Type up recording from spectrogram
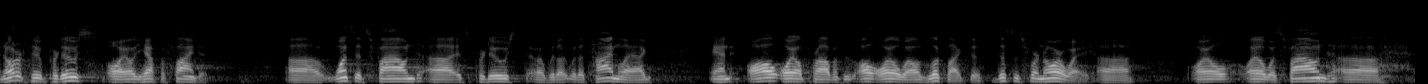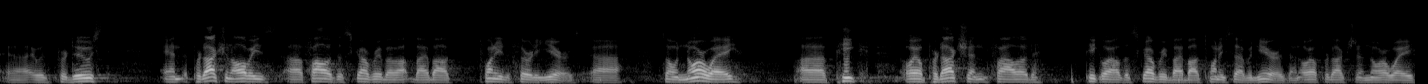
in order to produce oil, you have to find it. Uh, once it's found, uh, it's produced uh, with a, with, a, time lag, and all oil provinces, all oil wells look like this. This is for Norway. Uh, oil, oil was found, it was produced, and the production always follows discovery by about, by about, 20 to 30 years. So in Norway, peak oil production followed peak oil discovery by about 27 years, and oil production in Norway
